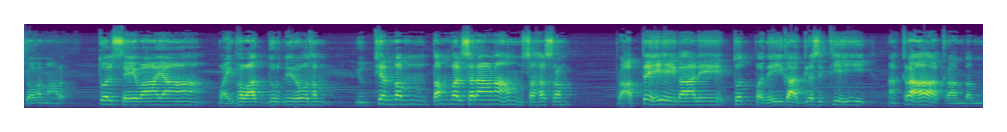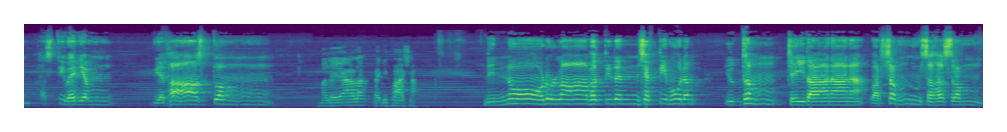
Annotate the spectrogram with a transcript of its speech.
ശ്ലോകം ആറ്. ത്വൽസേവായ വൈഭവാദുർനിരോധം യുദ്ധ്യന്തം തം വത്സരാണാം സഹസ്രം. പ്രാപ്തേ കാലേ ത്വത്പദൈകാഗ്രസിദ്ധ്യൈ നക്രാക്രാന്തം ഹസ്തിവര്യം വ്യഥാസ്ത്വം. മലയാള പരിഭാഷ. നിന്നോടുള്ള ഭക്തിതൻ ശക്തി മൂലം യുദ്ധം ചെയ്താനാന വർഷം സഹസ്രം.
